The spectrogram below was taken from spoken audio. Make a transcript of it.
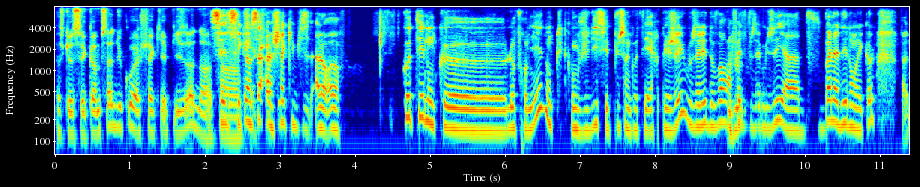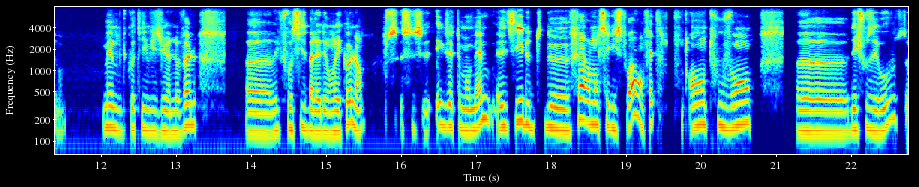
Parce que c'est comme ça, du coup, à chaque épisode. hein, C'est comme ça à chaque épisode. Alors, côté donc euh, le premier, donc comme je dis, c'est plus un côté RPG. Vous allez devoir en Mhm. fait vous amuser à vous balader dans l'école. Enfin, non, même du côté visual novel, euh, il faut aussi se balader dans l'école. Hein. C'est- exactement le même. Essayer de, de faire avancer l'histoire en fait en trouvant euh, des choses et autres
